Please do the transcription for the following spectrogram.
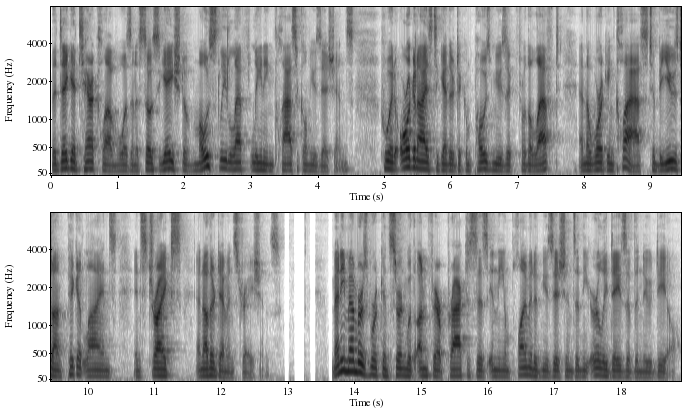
The Degeyter Club was an association of mostly left leaning classical musicians who had organized together to compose music for the left and the working class to be used on picket lines, in strikes, and other demonstrations. Many members were concerned with unfair practices in the employment of musicians in the early days of the New Deal.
